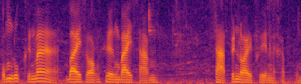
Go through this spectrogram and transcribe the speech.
ผมลุกขึ้นมาใบสองเครืองบ่ายสามสาดเป็นรอยพื้นนะครับผม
